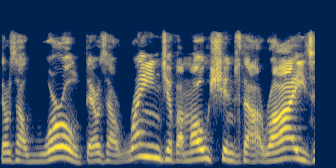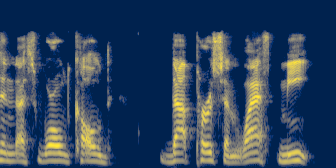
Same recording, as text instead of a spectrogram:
there's a world, there's a range of emotions that arise in this world called that person left me.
